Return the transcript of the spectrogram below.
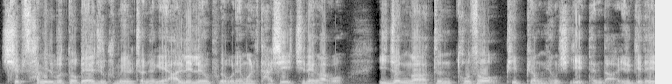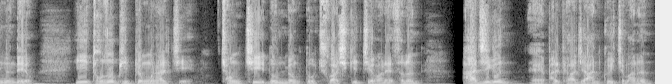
13일부터 매주 금요일 저녁에 알릴레오 프로그램을 다시 진행하고 이전과 같은 도서 비평 형식이 된다 이렇게 돼 있는데요. 이 도서 비평만 할지 정치 논명도 추가시킬지에 관해서는 아직은 예, 발표하지 않고 있지만은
